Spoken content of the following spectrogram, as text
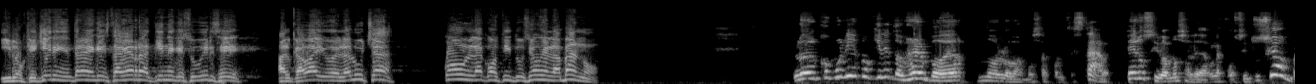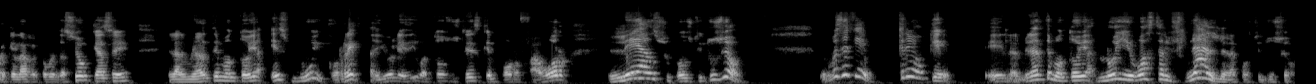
Y los que quieren entrar en esta guerra tienen que subirse al caballo de la lucha con la constitución en la mano. Lo del comunismo quiere tomar el poder, no lo vamos a contestar, pero sí vamos a leer la constitución, porque la recomendación que hace el almirante Montoya es muy correcta. Yo le digo a todos ustedes que por favor lean su constitución. Lo que pasa es que creo que el almirante Montoya no llegó hasta el final de la constitución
